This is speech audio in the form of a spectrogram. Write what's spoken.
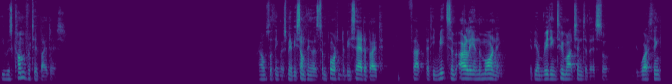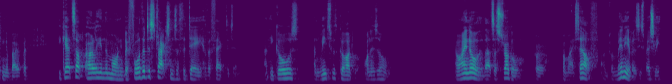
he was comforted by this. I also think there's maybe something that's important to be said about fact that he meets him early in the morning. Maybe I'm reading too much into this, so it'd be worth thinking about. But he gets up early in the morning before the distractions of the day have affected him, and he goes and meets with God on his own. Now, I know that that's a struggle for, for myself and for many of us, especially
